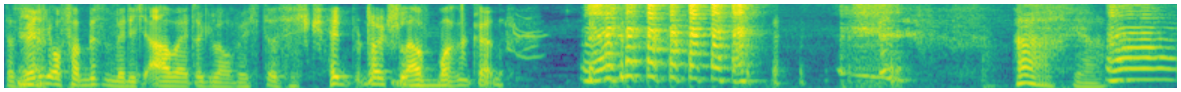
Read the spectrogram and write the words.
Das werde Ja. ich auch vermissen, wenn ich arbeite, glaube ich, dass ich keinen Mittagsschlaf machen kann. Ach ja. Ah,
